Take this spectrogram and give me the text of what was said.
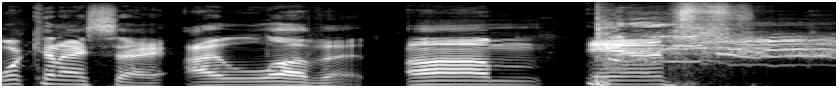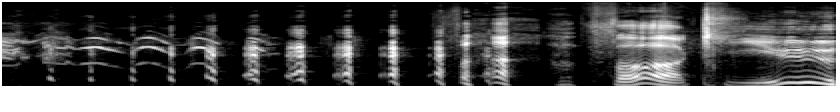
What can I say? I love it. Um, and Fuck you.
